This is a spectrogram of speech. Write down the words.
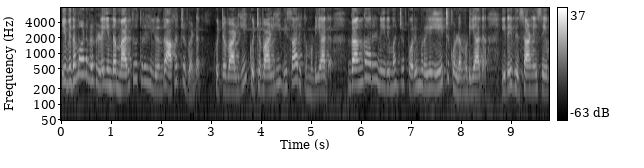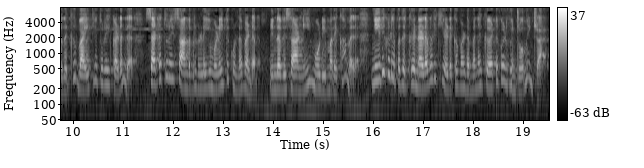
இவ்விதமானவர்களை இந்த மருத்துவத்துறையில் இருந்து அகற்ற வேண்டும். குற்றவாளியை குற்றவாளியை விசாரிக்க முடியாது. கங்காரு நீதிமன்ற பொறிமுறையை ஏற்றுக்கொள்ள முடியாது. இதை விசாரணை செய்வதற்கு வைத்தியத்துறை கடந்த சட்டத்துறை சார்ந்தவர்களையும் இணைத்துக் கொள்ள வேண்டும். இந்த விசாரணையை மூடி மறைக்காமல் நீதி கிடைப்பதற்கு நடவடிக்கை எடுக்க வேண்டும் என கேட்டுக்கொள்கின்றோம் என்றார்.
